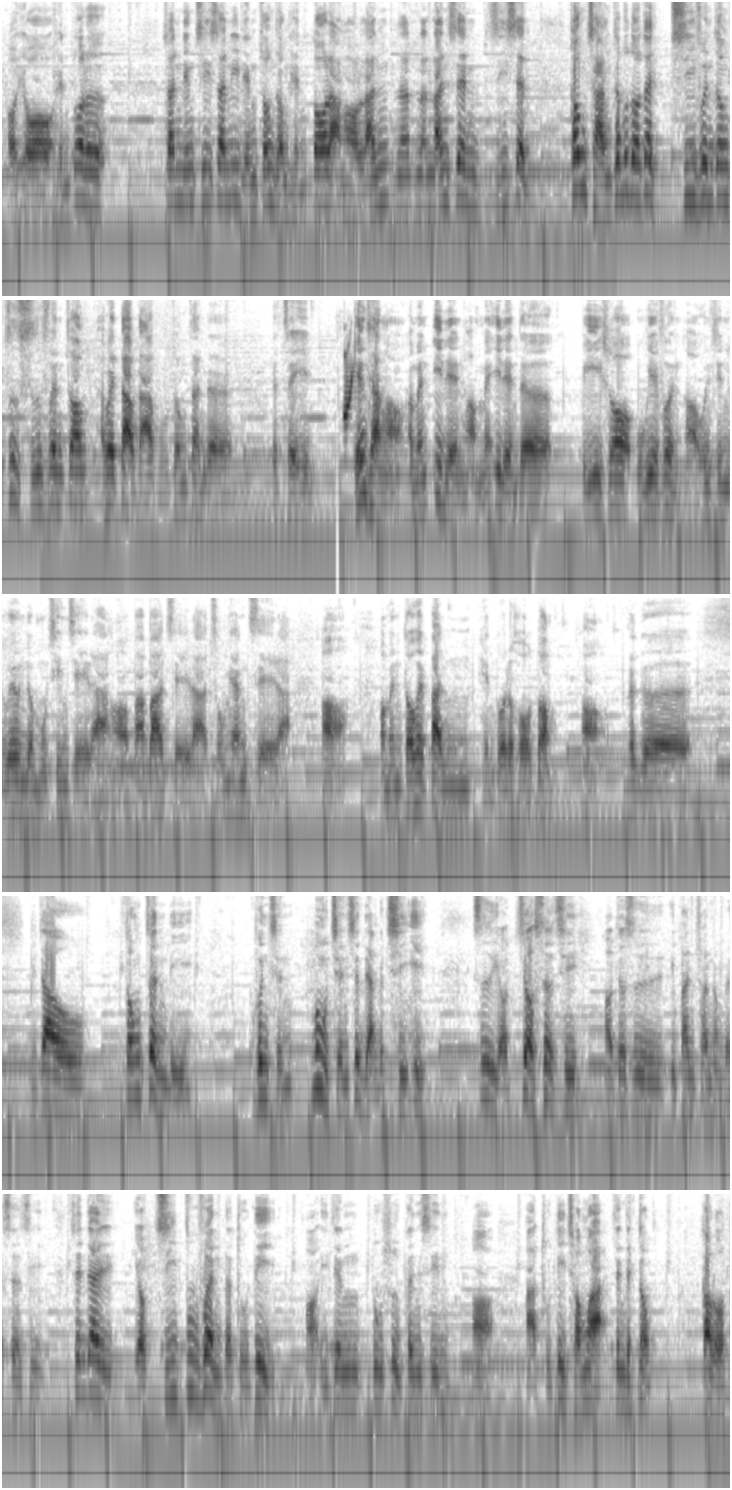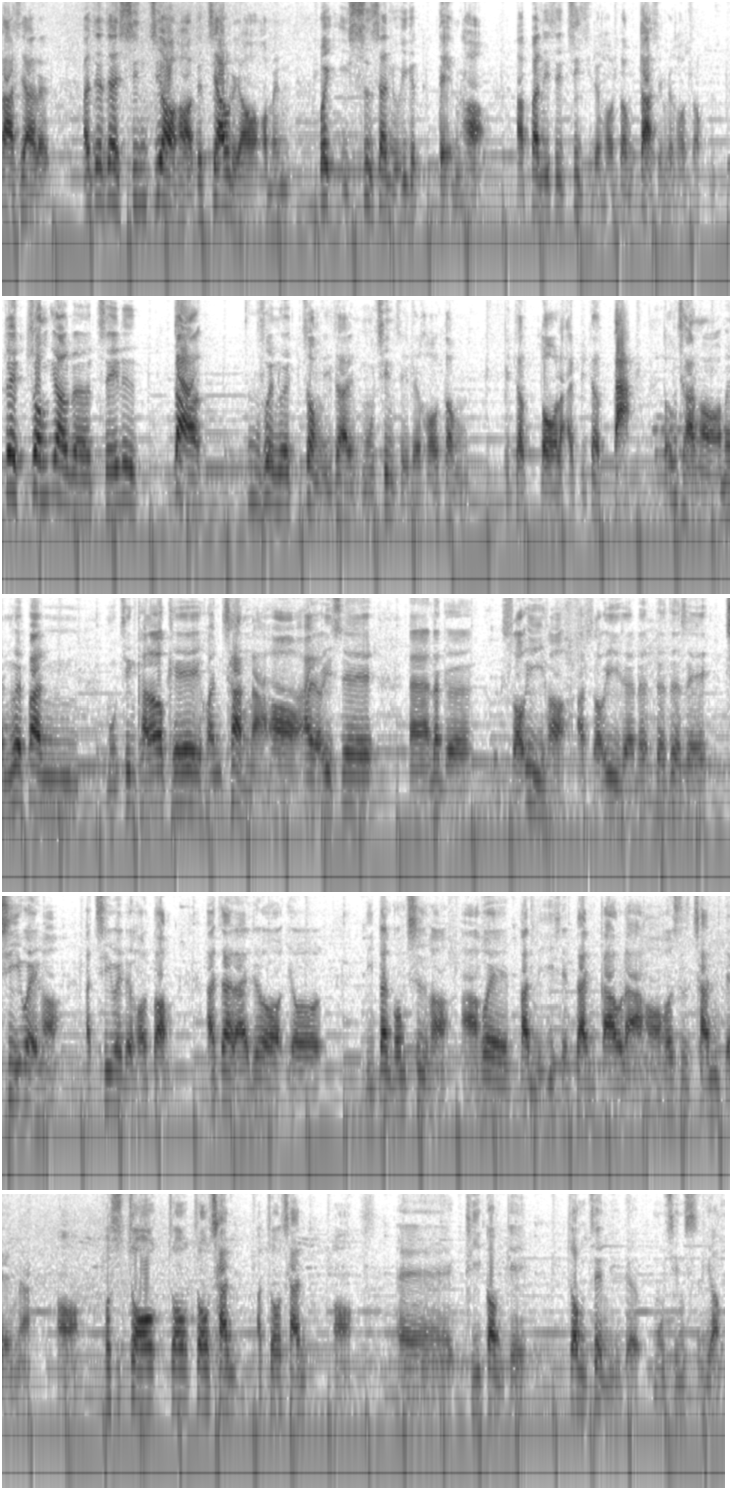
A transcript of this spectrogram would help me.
哦，有很多的三零七、三一零，种种很多了哈。蓝蓝蓝蓝线、橘线，通常差不多在七分钟至十分钟会到达府中站的的接应。平常哦，我们一年哈，每一年的。比如说五月份啊，温馨五月份的母亲节啦，哈，爸爸节啦，重阳节啦，哦，我们都会办很多的活动，哦，那个比较中正里分成目前是两个区域，是有旧社区，哦，就是一般传统的社区，现在有极部分的土地，哦，已经都市更新，哦。啊，土地重划，现在都高楼大厦了，而且在新旧哈的交流，我们会以四三如一个点哈啊办一些积极的活动，大型的活动。最重要的节日，大部分会重于在母亲节的活动比较多了，比较大。通常哦，我们会办母亲卡拉 OK 欢唱啦哈，还有一些呃那个。手艺哈啊，手艺的那的这些气味哈啊，气味的活动啊，再来就有你办公室哈啊，会办理一些蛋糕啦哈，或是餐点啦哦，或是粥粥粥餐啊周餐哦，诶、提供给中正里的母亲使用。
